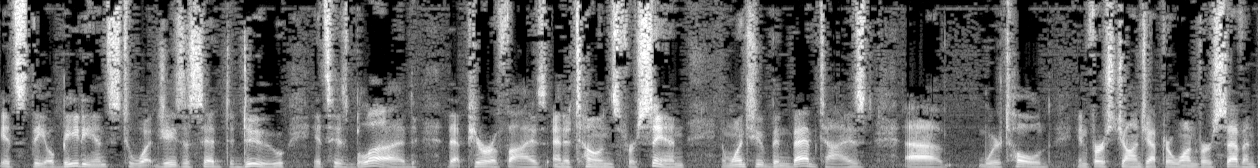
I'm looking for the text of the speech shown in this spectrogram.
It's the obedience to what Jesus said to do. It's His blood that purifies and atones for sin. And once you've been baptized, uh, we're told in 1 John chapter 1 verse 7,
